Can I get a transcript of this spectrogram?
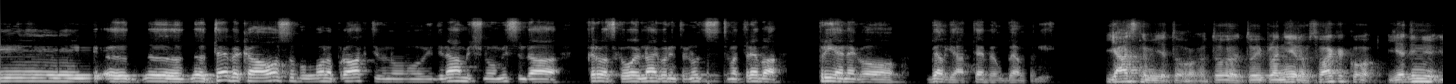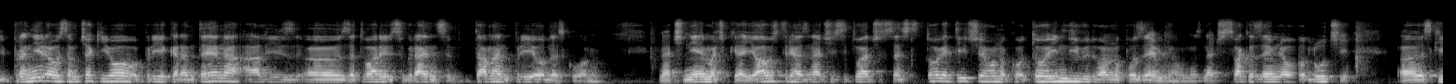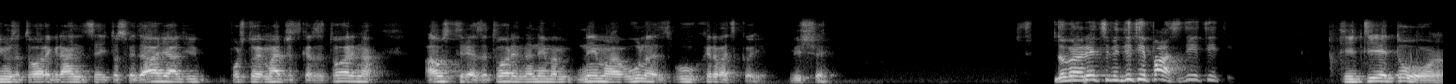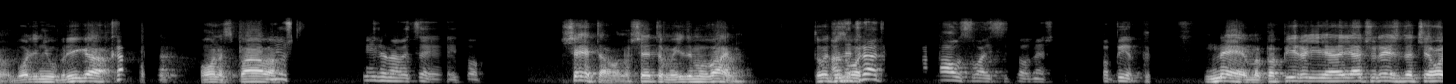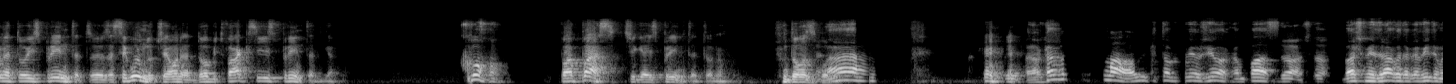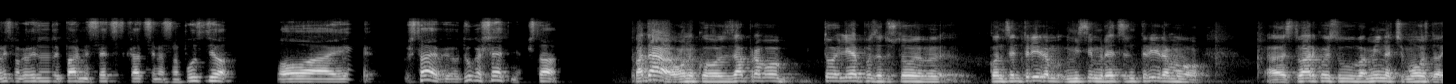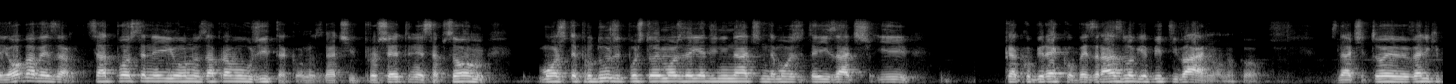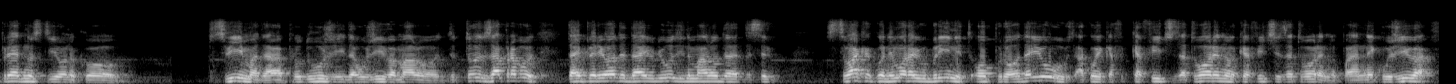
e, tebe kao osobu, ono proaktivnu i dinamičnu, mislim da Hrvatska u ovim najgorim trenucima treba prije nego Belgija tebe u Belgiji. Jasno mi je to, ono, to, to i planiram svakako. Jedini, planirao sam čak i ovo prije karantena, ali e, zatvorili su granice taman prije odlasku, ono. Znači Njemačka i Austrija, znači situacija se toga tiče, ono, ko to individualno po zemlji, ono. Znači svaka zemlja odluči e, s kim zatvore granice i to sve dalje, ali pošto je Mađarska zatvorena, Austrija zatvorena, nema, nema ulaz u Hrvatskoj više. Dobro, reci mi, di ti je pas, di je Titi? Ti, ti je tu, ono, bolje nju briga, ona spava, ide na WC i to. šeta ono, šetamo, idemo van. To je A ne treba ausweis i to nešto, papir. Ne, ma papir, ja, ja ću reći da će ona to isprintat, za sekundu će ona dobiti faks i isprintat ga. Ko? Pa pas će ga isprintat, ono, dozvolu. A, a kako Pa, uvijek je to bio živahan pas. Da, šta? Baš mi je drago da ga vidimo, nismo ga vidjeli par mjeseci kad si nas napustio. Ovaj, šta je bio, duga šetnja, šta? Pa da, ono ko zapravo, to je lijepo zato što e, koncentriramo, mislim recentriramo e, stvar koje su vam inače možda i obaveza, sad postane i ono zapravo užitak, ono, znači prošetanje sa psom možete produžiti pošto je možda jedini način da možete izaći i kako bi rekao, bez razloge biti van, ono ko. Znači to je veliki prednost i ono ko svima da produži i da uživa malo. To je zapravo, taj period daju ljudi da malo da, da se svakako ne moraju briniti o prodaju, ako je kaf- kafić zatvoreno, kafić je zatvoreno, pa nek uživa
